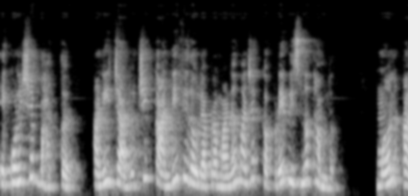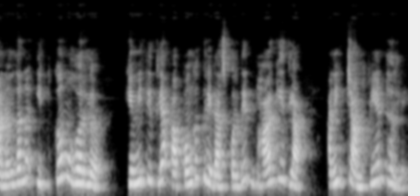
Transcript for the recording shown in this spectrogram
एकोणीसशे बहात्तर आणि जादूची कांडी फिरवल्याप्रमाणे माझे कपडे भिजणं थांबलं. मन आनंदानं इतकं मोहरलं की मी तिथल्या अपंग क्रीडा स्पर्धेत भाग घेतला आणि चॅम्पियन ठरले.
